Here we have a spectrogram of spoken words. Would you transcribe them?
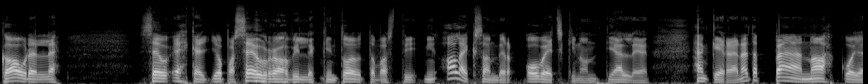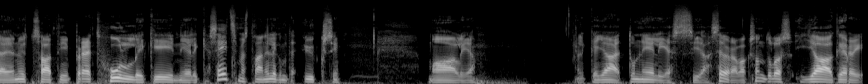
kaudelle, se ehkä jopa seuraavillekin toivottavasti, niin Alexander Ovechkin on jälleen, hän kerää näitä päänahkoja ja nyt saatiin Brett Hulli kiinni, eli 741 maalia, eli jaettu neljäs ja seuraavaksi on tulos Jaageri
